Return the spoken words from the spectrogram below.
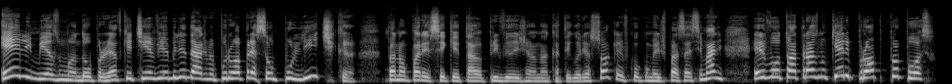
Ele mesmo mandou o projeto que tinha viabilidade, mas por uma pressão política, para não parecer que ele estava privilegiando uma categoria só, que ele ficou com medo de passar essa imagem, ele voltou atrás no que ele próprio propôs.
